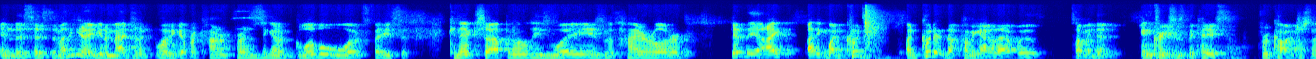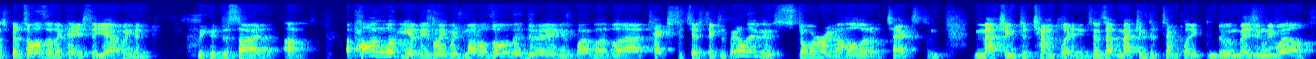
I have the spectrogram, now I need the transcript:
in the system. I think, you know, you can imagine, like, boy, we got recurrent processing on a global workspace that connects up in all these ways with higher order. I, I think one could, one could end up coming out of that with something that increases the case for consciousness. But it's also the case that, yeah, we could, we could decide, um, upon looking at these language models, all they're doing is blah, blah, blah, text statistics. And all they're is storing a whole lot of text and matching to template. And turns out matching to template can do amazingly well.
